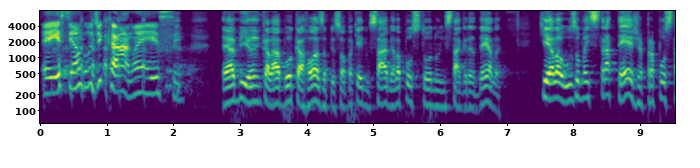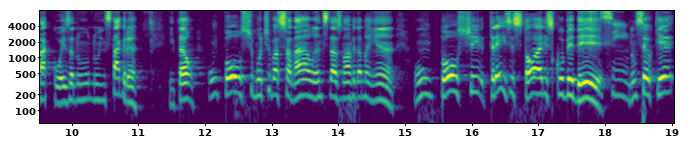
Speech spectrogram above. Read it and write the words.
É esse ângulo de cá, não é esse. É a Bianca lá, a Boca Rosa, pessoal, para quem não sabe, ela postou no Instagram dela que ela usa uma estratégia para postar coisa no, no Instagram. Então, um post motivacional antes das nove da manhã, um post, três stories com o bebê, Sim. não sei o quê,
